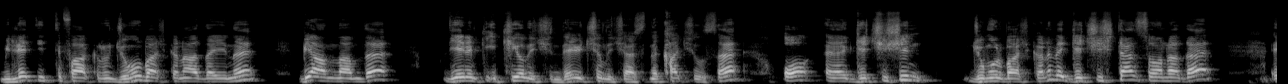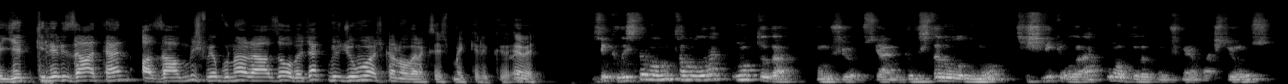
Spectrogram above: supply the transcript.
Millet İttifakı'nın Cumhurbaşkanı adayını bir anlamda diyelim ki iki yıl içinde, üç yıl içerisinde kaç yılsa o e, geçişin Cumhurbaşkanı ve geçişten sonra da e, yetkileri zaten azalmış ve buna razı olacak bir Cumhurbaşkanı olarak seçmek gerekiyor. Evet. İşte Kılıçdaroğlu tam olarak bu noktada konuşuyoruz. Yani Kılıçdaroğlu'nu kişilik olarak bu noktada konuşmaya başlıyoruz.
